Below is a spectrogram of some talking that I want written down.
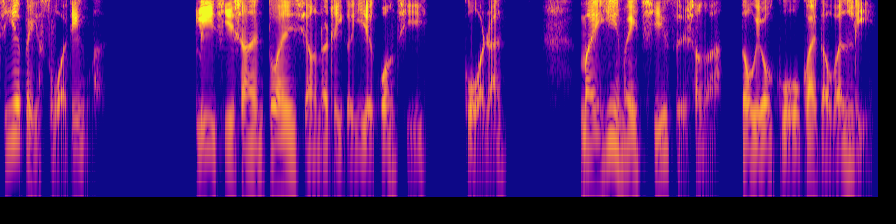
皆被锁定了。”李岐山端详着这个夜光旗，果然，每一枚棋子上啊都有古怪的纹理，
